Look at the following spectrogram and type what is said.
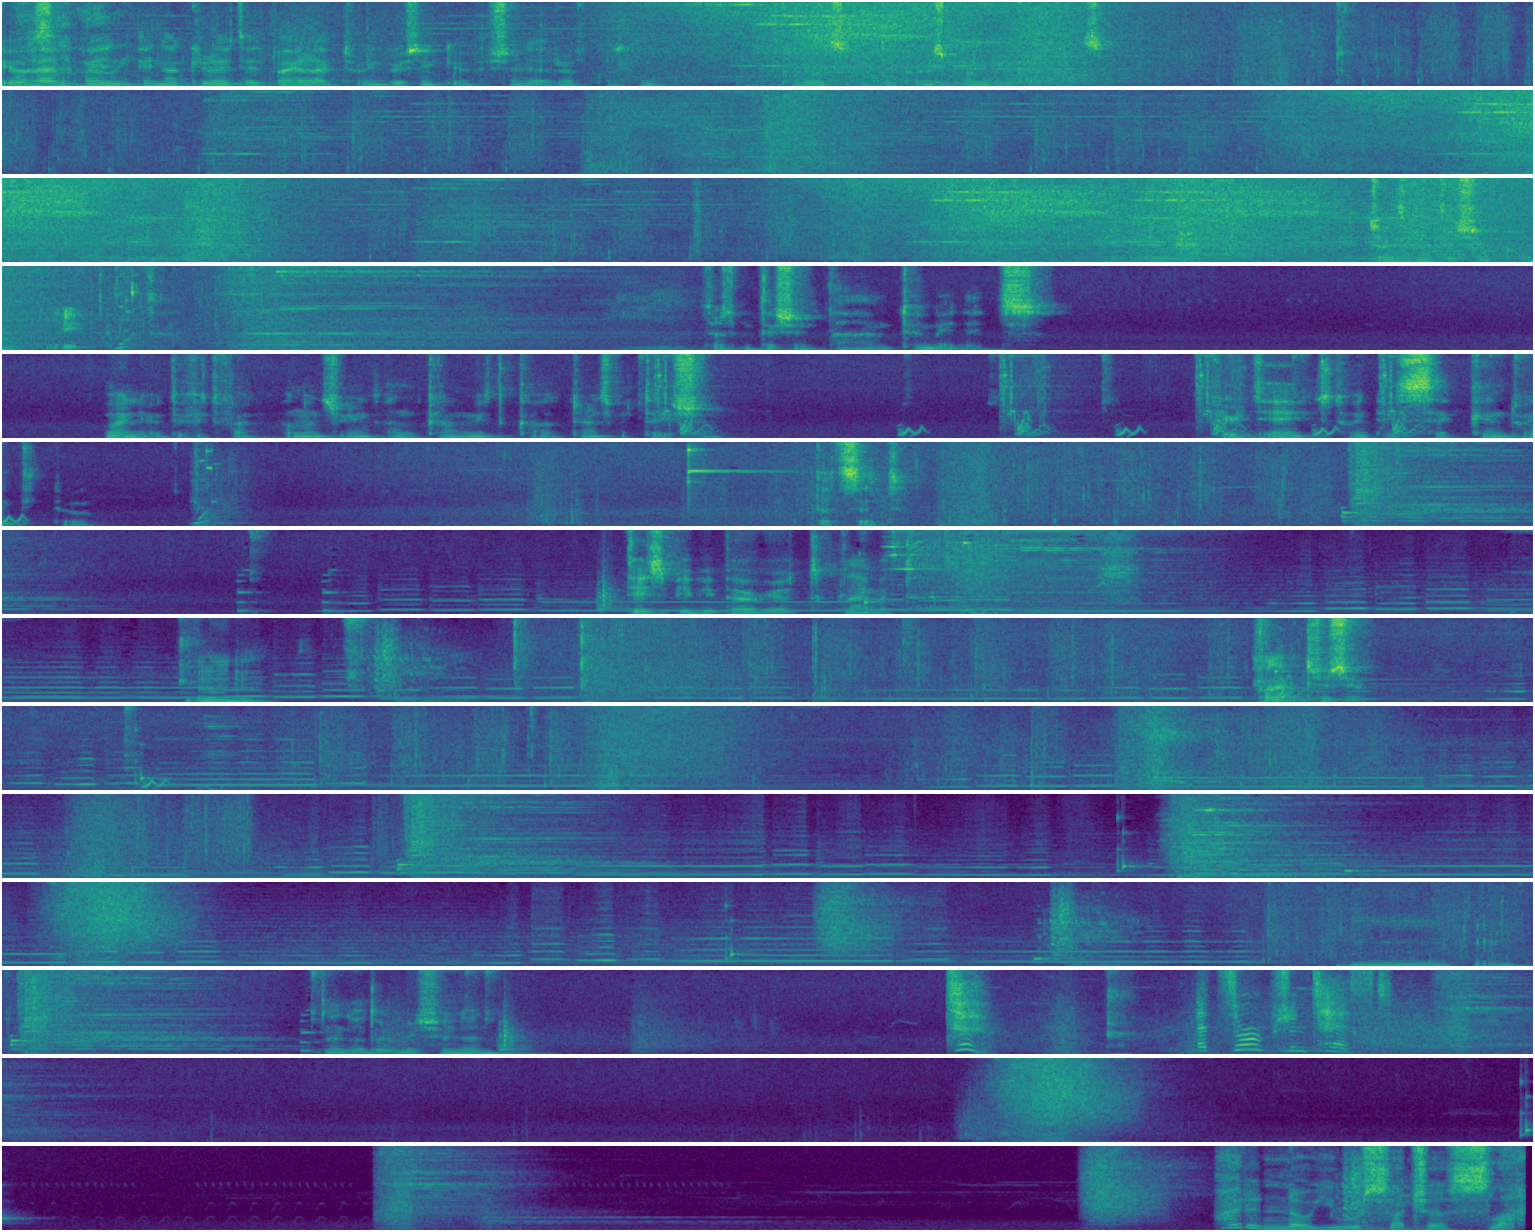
You What's have been hurry? inoculated by Electro, increasing efficiency of clothing clothes of the corresponding colors. Transmutation complete. Transmutation time 2 minutes. You defeat 5 opponents during alchemical transmutation. 38, 22nd, 22. That's it. This BB period climate. Hmm. Collect treasure. Another mission. Absorption test. I didn't know you were such a slack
